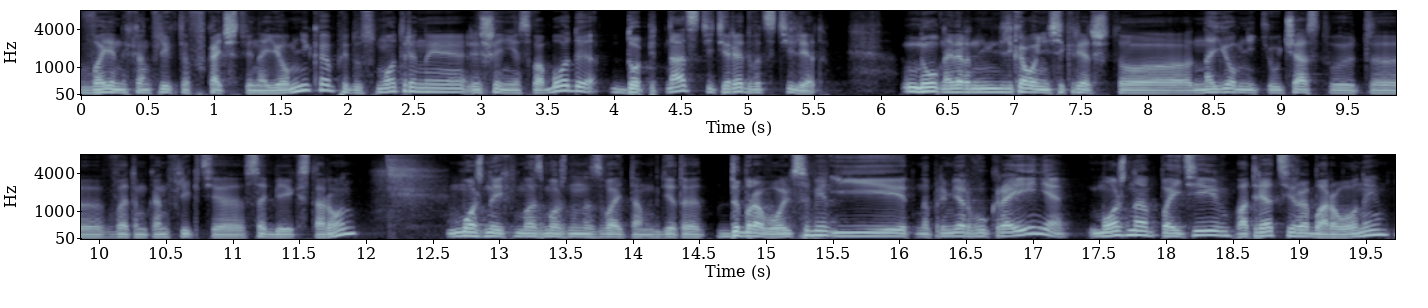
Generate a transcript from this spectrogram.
в военных конфликтах в качестве наемника предусмотрены лишение свободы до 15-20 лет. Ну, наверное, ни для кого не секрет, что наемники участвуют э, в этом конфликте с обеих сторон. Можно их, возможно, назвать там где-то добровольцами. И, например, в Украине можно пойти в отряд теробороны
